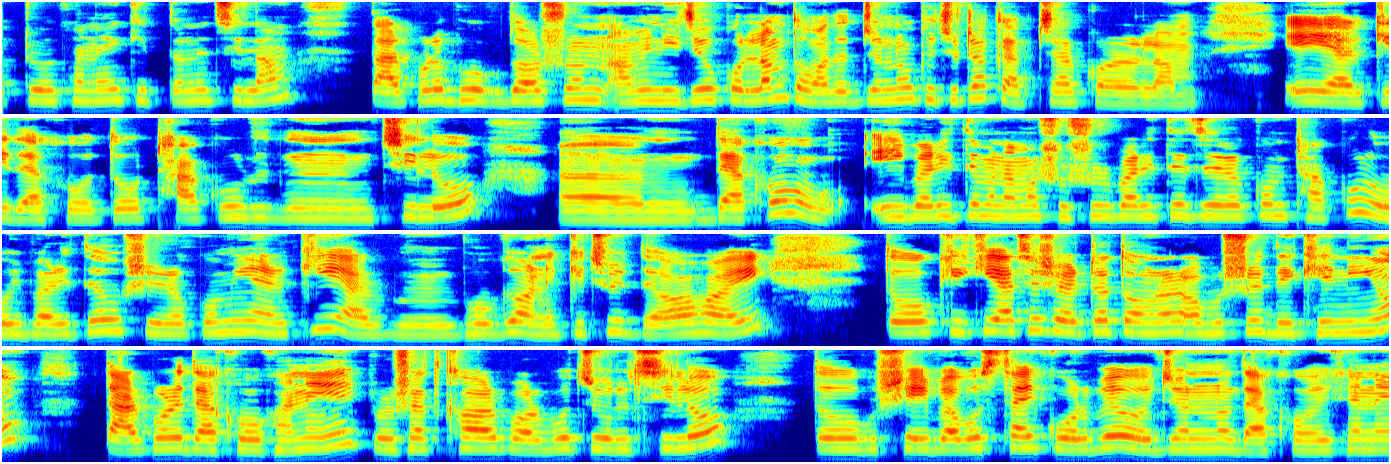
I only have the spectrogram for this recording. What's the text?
একটু ওখানে কীর্তনে ছিলাম। তারপরে ভোগ দর্শন আমি নিজেও করলাম, তোমাদের জন্য কিছুটা ক্যাপচার করালাম। এই আর কি দেখো, তো ঠাকুর ছিল দেখো এই বাড়িতে মানে আমার শ্বশুর বাড়িতে যেরকম ঠাকুর, ওই বাড়িতেও সেরকমই আর কি, আর ভোগে অনেক কিছুই দেওয়া হয়। তো কী কী আছে সেটা তোমরা অবশ্যই দেখে নিও। তারপরে দেখো ওখানে প্রসাদ খাওয়ার পর্ব চলছিল। তো সেই ব্যবস্থাই করবে, ওই জন্য দেখো এখানে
